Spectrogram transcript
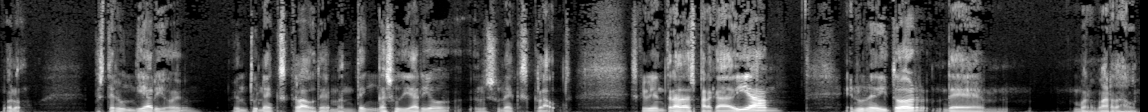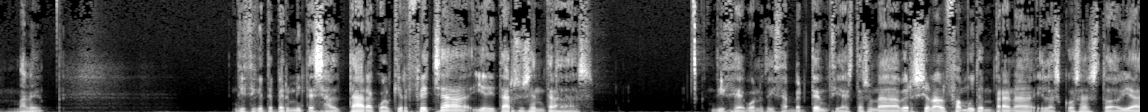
Bueno, pues tener un diario ¿eh? en tu Nextcloud. ¿eh? Mantenga su diario en su Nextcloud. Escribir entradas para cada día en un editor de, bueno, Markdown, ¿vale? Dice que te permite saltar a cualquier fecha y editar sus entradas. Dice, bueno, te dice advertencia, esta es una versión alfa muy temprana y las cosas todavía,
